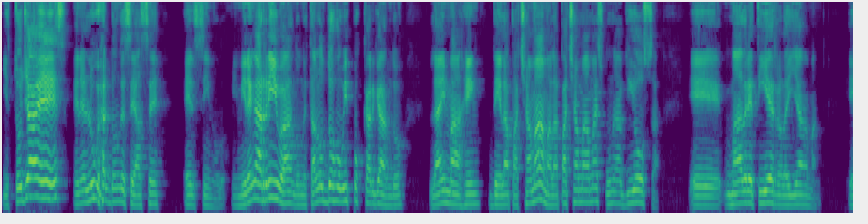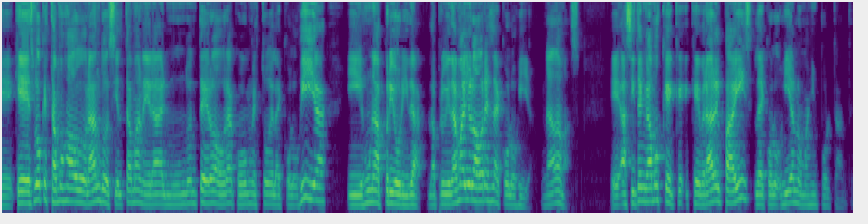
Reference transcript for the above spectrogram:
Y esto ya es en el lugar donde se hace el sínodo. Y miren arriba, donde están los dos obispos cargando la imagen de la Pachamama. La Pachamama es una diosa, eh, madre tierra le llaman, eh, que es lo que estamos adorando de cierta manera el mundo entero ahora con esto de la ecología y es una prioridad. La prioridad mayor ahora es la ecología, nada más. Eh, así tengamos que quebrar el país, la ecología es lo más importante.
